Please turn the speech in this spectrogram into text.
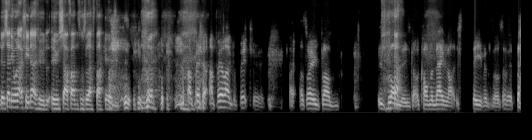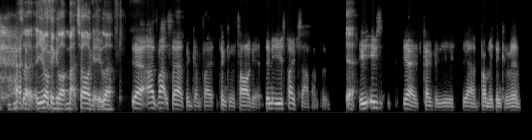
Does anyone actually know who who Southampton's left back is? I feel I feel like a picture. of him. I, I swear he's blonde. He's blonde. he's got a common name like Stevens or something. so you're not thinking like Matt Targett who left? yeah, I was about to say. I think I'm play, thinking of Targett. Didn't he used to play for Southampton? Yeah. He, he's yeah. Came for the youth. Yeah, I'm probably thinking of him.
